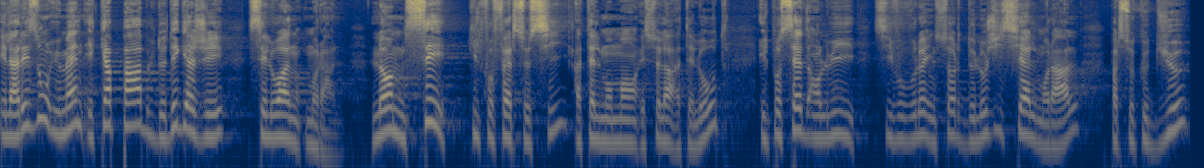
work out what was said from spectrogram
et la raison humaine est capable de dégager ces lois morales. L'homme sait qu'il faut faire ceci à tel moment et cela à tel autre. Il possède en lui, si vous voulez, une sorte de logiciel moral, parce que Dieu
